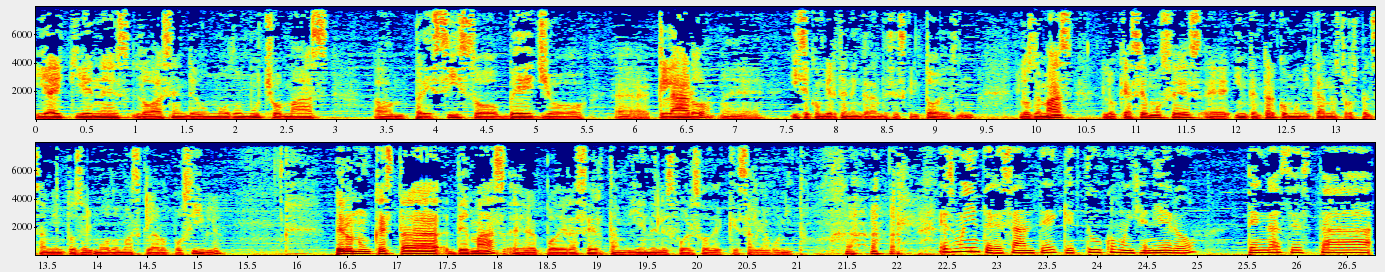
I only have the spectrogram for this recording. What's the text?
Y hay quienes lo hacen de un modo mucho más um, preciso, bello, eh, claro, eh, y se convierten en grandes escritores. Los demás lo que hacemos es eh, intentar comunicar nuestros pensamientos del modo más claro posible, pero nunca está de más poder hacer también el esfuerzo de que salga bonito. es muy interesante que tú como ingeniero tengas esta,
